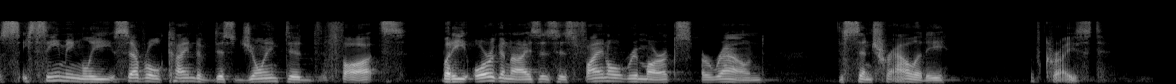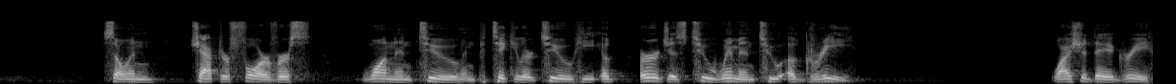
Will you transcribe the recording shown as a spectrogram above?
seemingly several kind of disjointed thoughts, but he organizes his final remarks around the centrality of Christ. So in chapter 4, verse 1 and 2, in particular 2, he urges two women to agree. Why should they agree?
